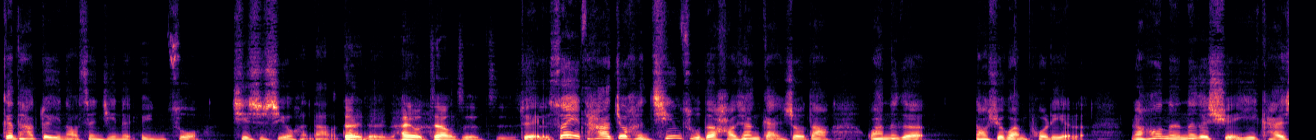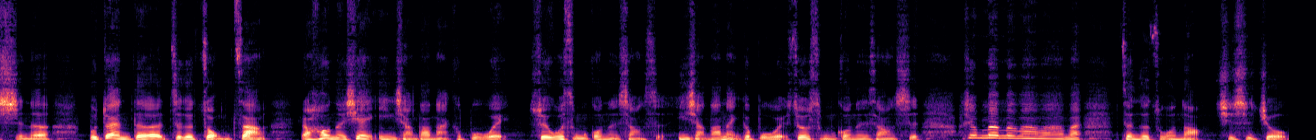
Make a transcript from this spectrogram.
跟他对于脑神经的运作其实是有很大的关系。对对，还有这样子的知识。对，所以他就很清楚的，好像感受到哇，那个脑血管破裂了，然后呢，那个血液开始呢不断的这个肿胀，然后呢，现在影响到哪个部位，所以我什么功能丧失？影响到哪个部位，所以我什么功能丧失？就慢慢慢慢慢慢，整个左脑其实就。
